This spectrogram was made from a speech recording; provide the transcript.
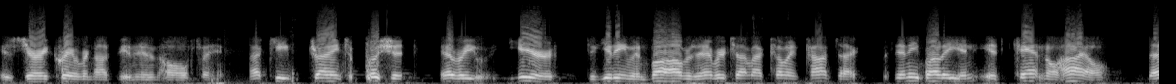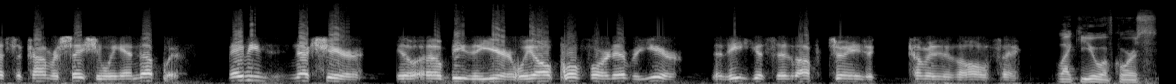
is Jerry Kramer not being in the Hall of Fame. I keep trying to push it every year to get him involved, and every time I come in contact with anybody in, in Canton, Ohio, that's the conversation we end up with. Maybe next year it'll, it'll be the year. We all pull for it every year that he gets that opportunity to come into the Hall of Fame. like you, of course,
